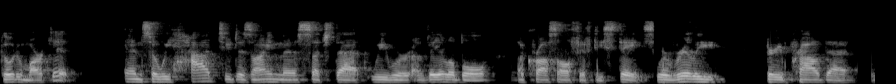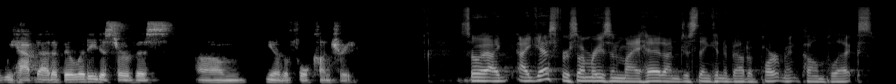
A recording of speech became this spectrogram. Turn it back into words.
go to market. And so we had to design this such that we were available across all 50 states. We're really very proud that we have that ability to service um, you know the full country. So I, I guess for some reason in my head, I'm just thinking about apartment complex,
